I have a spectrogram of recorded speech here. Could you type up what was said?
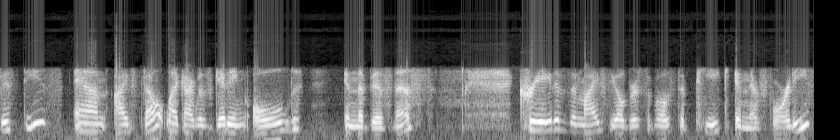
50s, and I felt like I was getting old in the business. Creatives in my field were supposed to peak in their 40s,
